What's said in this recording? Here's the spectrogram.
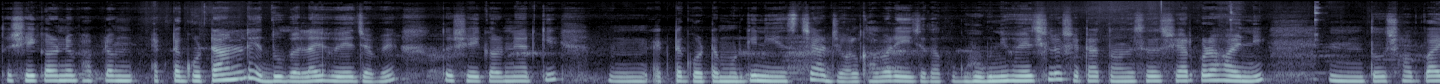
তো সেই কারণে ভাবলাম একটা গোটা আনলে দুবেলায় হয়ে যাবে। তো সেই কারণে আর কি একটা গোটা মুরগি নিয়ে এসছে। আর জলখাবার এই যে দেখো, ঘুগনি হয়েছিল, সেটা তোমাদের সাথে শেয়ার করা হয়নি। তো সবাই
